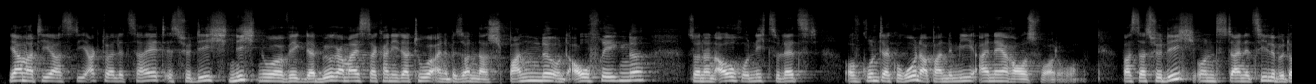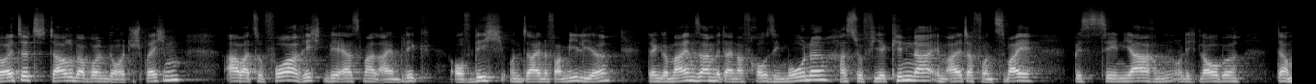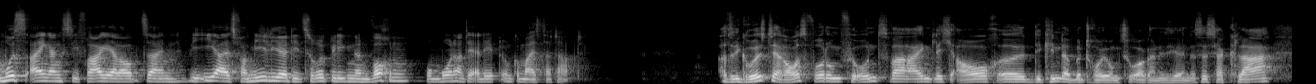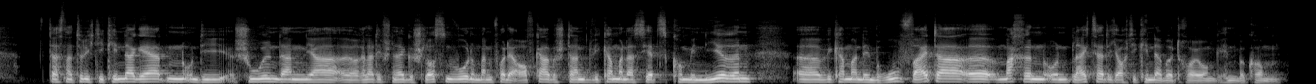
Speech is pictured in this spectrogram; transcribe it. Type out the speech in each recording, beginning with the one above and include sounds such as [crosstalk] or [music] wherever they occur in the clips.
Ja, Matthias, die aktuelle Zeit ist für dich nicht nur wegen der Bürgermeisterkandidatur eine besonders spannende und aufregende, sondern auch und nicht zuletzt aufgrund der Corona-Pandemie eine Herausforderung. Was das für dich und deine Ziele bedeutet, darüber wollen wir heute sprechen. Aber zuvor richten wir erstmal einen Blick auf dich und deine Familie, denn gemeinsam mit deiner Frau Simone hast du vier Kinder im Alter von zwei bis zehn Jahren. Und ich glaube, da muss eingangs die Frage erlaubt sein, wie ihr als Familie die zurückliegenden Wochen und Monate erlebt und gemeistert habt. Also die größte Herausforderung für uns war eigentlich auch, äh, die Kinderbetreuung zu organisieren. Es ist ja klar, dass natürlich die Kindergärten und die Schulen dann ja äh, relativ schnell geschlossen wurden und man vor der Aufgabe stand, wie kann man das jetzt kombinieren, äh, wie kann man den Beruf weitermachen und gleichzeitig auch die Kinderbetreuung hinbekommen.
